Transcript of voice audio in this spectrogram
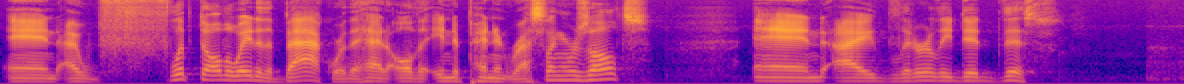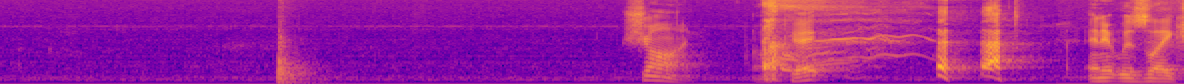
and I flipped all the way to the back where they had all the independent wrestling results, and I literally did this. Sean, okay. and it was like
